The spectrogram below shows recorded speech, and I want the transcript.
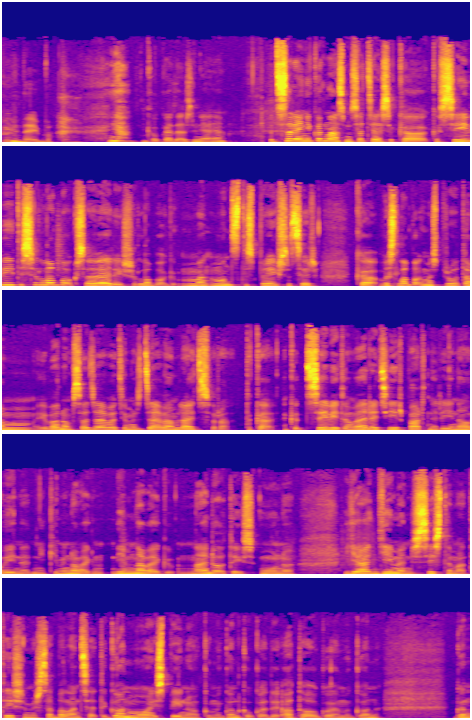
pilnība. Jā, kaut kādā ziņā, jā. Bet es arī nekad neesmu sacījis, ka, ka sīvītis ir labāks vai vērīši ir labāk. Man, mans tas priekšstats ir, ka vislabāk mēs, protams, varam sadzīvot, ja mēs dzīvojam līdzsvarā. Tā kā, kad sīvīti un vērīts ir partneri, nav vīnēdnieki, viņiem nevajag, viņiem nevajag naidoties. Un, ja ģimenes sistēmā tiešām ir sabalansēti gan mojas pienākumi, gan kaut kādi atalgojumi, gan gan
